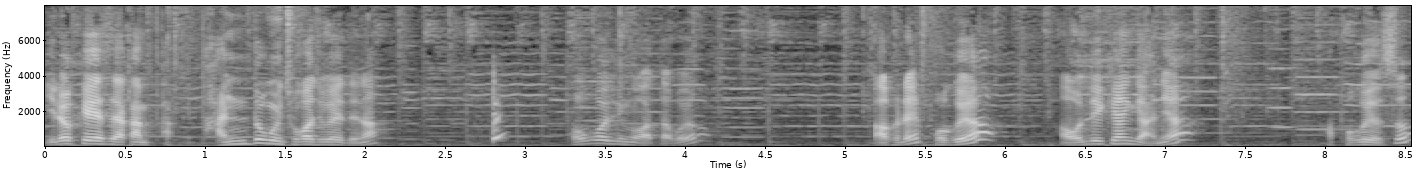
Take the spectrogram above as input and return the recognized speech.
이렇게 해서 약간 바- 반동을 줘가지고 해야 되나? 버그 걸린 것 같다고요? 아 그래? 버그야? 아 원래 이렇게 한 게 아니야? 아 버그였어?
